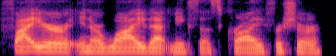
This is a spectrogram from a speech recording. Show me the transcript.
fire in our why that makes us cry for sure.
